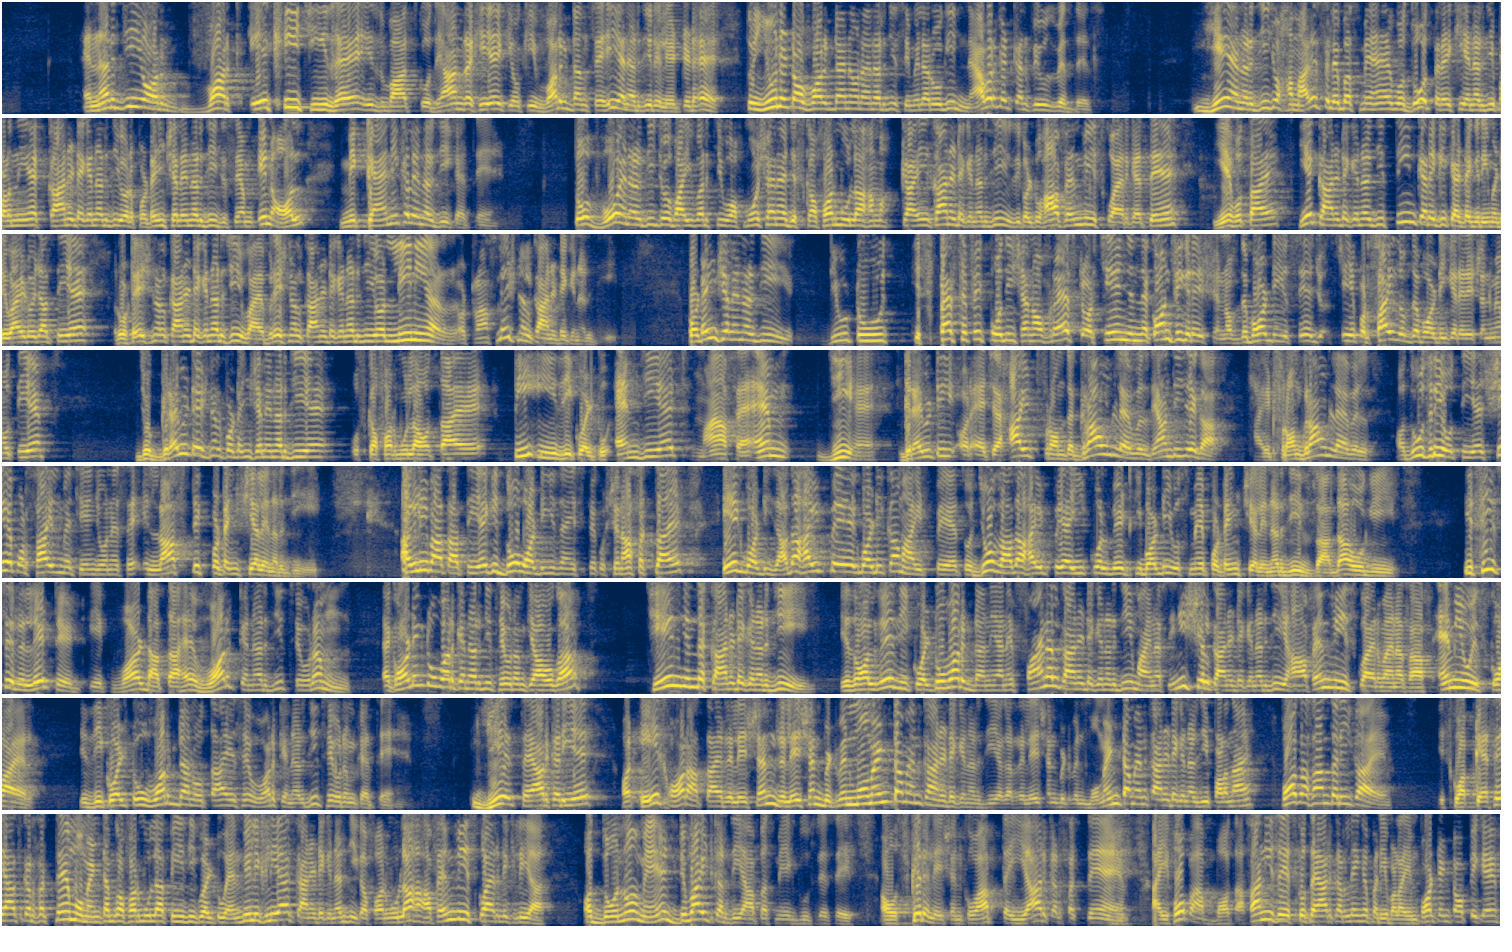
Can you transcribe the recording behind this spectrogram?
एनर्जी और वर्क एक ही चीज़ है, इस बात को ध्यान रखिए, क्योंकि वर्क डन से ही एनर्जी रिलेटेड है। तो यूनिट ऑफ़ वर्क डन और एनर्जी सिमिलर होगी। Never get confuse with this ये एनर्जी जो हमारे सिलेबस में है, वो दो तरह की एनर्जी पढ़नी है। कानेटिक एनर्जी और पोटेंशियल एनर्जी जिसे हम इन ऑल मैकेनिकल एनर्जी कहते हैं। तो वो एनर्जी जो बाई वर्च्यू ऑफ़ मोशन है, जिसका फॉर्मूला हम kinetic energy is equal to half M V square कहते हैं, ये होता है। ये काइनेटिक एनर्जी तीन तरह की कैटेगरी में डिवाइड हो जाती है। Rotational kinetic energy vibrational kinetic energy और लीनियर और translational kinetic energy potential energy due to specific position of rest और change in the configuration of the body shape और साइज़ ऑफ़ द बॉडी के relation में होती है। जो gravitational potential energy है, उसका फॉर्मूला होता है PE is equal to M G H mass है एम जी है ग्रेविटी और एच है height from the ground level ध्यान दीजिएगा। हाइट फ्रॉम ग्राउंड लेवल और दूसरी होती है शेप और साइज़ में चेंज होने से इलास्टिक पोटेंशियल एनर्जी अगली बात आती है कि दो बॉडीज हैं, इस पे क्वेश्चन आ सकता है। एक बॉडी ज़्यादा हाइट पे एक बॉडी कम हाइट पे है। तो जो ज़्यादा हाइट पे है इक्वल वेट की बॉडी उसमें पोटेंशियल एनर्जी ज़्यादा होगी। इसी से रिलेटेड एक वर्ड आता है work energy theorem according to work energy theorem क्या होगा? Change in the kinetic energy is always equal to work done यानी final kinetic energy minus initial kinetic energy half M V square minus half M U square is equal to work done होता है, इसे work energy theorem कहते हैं। ये तैयार करिए, और एक और आता है relation relation between momentum and kinetic energy अगर relation between momentum and kinetic energy पढ़ना है, बहुत आसान तरीका है। इसको आप कैसे याद कर सकते हैं? मोमेंटम का formula P is equal to M V लिख लिया, काइनेटिक एनर्जी का formula half M V square लिख लिया, और दोनों में डिवाइड कर दिया आपस में एक दूसरे से, और उसके रिलेशन को आप तैयार कर सकते हैं। आई होप आप बहुत आसानी से इसको तैयार कर लेंगे, पर ये बड़ा इंपॉर्टेंट टॉपिक है।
